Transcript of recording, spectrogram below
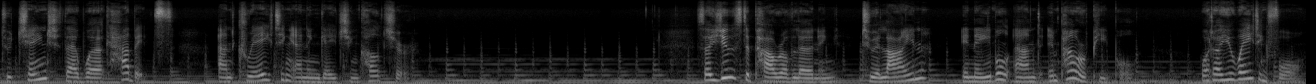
to change their work habits and creating an engaging culture. So use the power of learning to align, enable, and empower people. What are you waiting for?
